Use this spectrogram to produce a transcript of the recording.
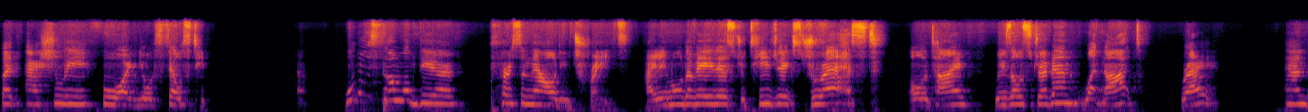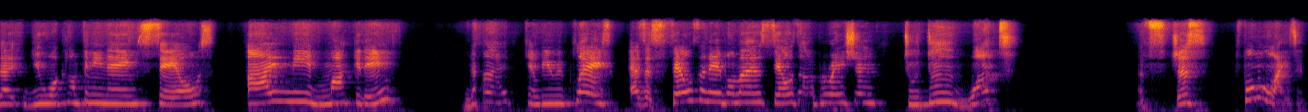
but actually for your sales team. What are some of their personality traits? Highly motivated, strategic, stressed all the time, results driven, whatnot, right? And that your company name, sales, I need marketing that can be replaced as a sales enablement, sales operation to do what? Let's just formalize it,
